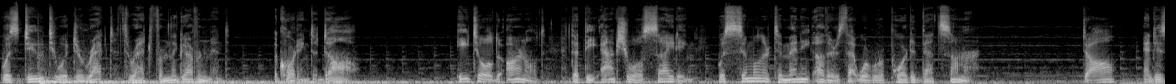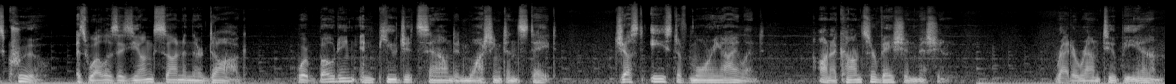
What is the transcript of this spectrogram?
was due to a direct threat from the government, according to Dahl. He told Arnold that the actual sighting was similar to many others that were reported that summer. Dahl and his crew, as well as his young son and their dog, were boating in Puget Sound in Washington state, just east of Maury Island, on a conservation mission. Right around 2 p.m.,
